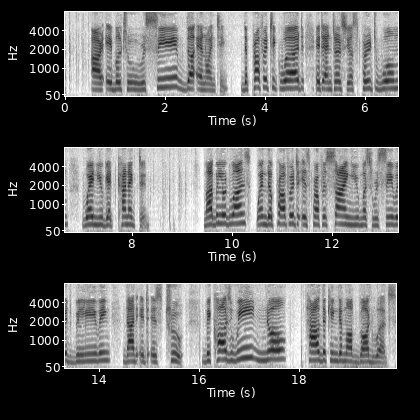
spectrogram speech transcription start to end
are able to receive the anointing. The prophetic word, it enters your spirit womb when you get connected. My beloved ones, when the prophet is prophesying, you must receive it believing that it is true. Because we know how the kingdom of God works.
